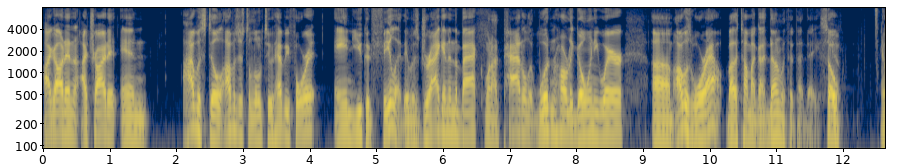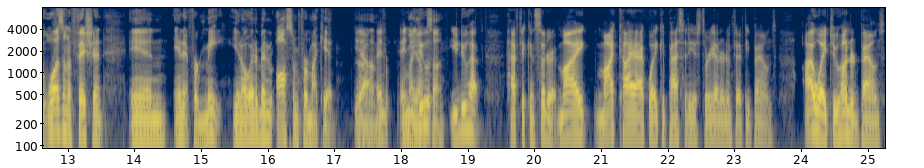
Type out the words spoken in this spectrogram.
I got in, I tried it, and I was still I was just a little too heavy for it, and you could feel it. It was dragging in the back when I'd paddle. It wouldn't hardly go anywhere. Um, I was wore out by the time I got done with it that day. So. Yeah. It wasn't efficient in in it for me. You know, it'd have been awesome for my kid. Yeah, um, and, for, for my you young do son. you do have have to consider it. My my kayak weight capacity is 350 pounds. I weigh 200 pounds,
